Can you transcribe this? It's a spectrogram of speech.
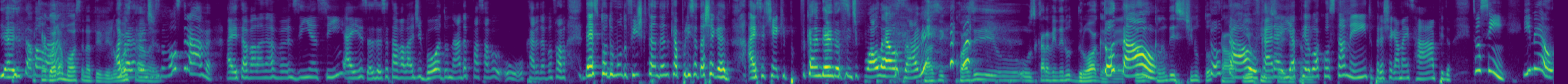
E aí tava É que lá. agora mostra na TV, não Agora, mostra antes não mostrava. Aí tava lá na vanzinha assim, aí às vezes você tava lá de boa, do nada passava o, o cara da van e falava: desce todo mundo, finge que tá andando que a polícia tá chegando. Aí você tinha que ficar andando assim, tipo, ao Léo, sabe? Quase, quase o- os caras vendendo droga. Total. velho. Clandestino total. Total, o cara ia também. pelo acostamento pra chegar mais rápido. Então, assim, e meu,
